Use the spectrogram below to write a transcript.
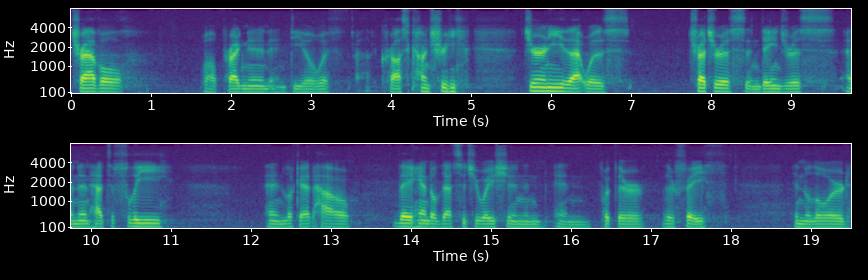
travel while pregnant and deal with a cross country journey that was treacherous and dangerous, and then had to flee and look at how they handled that situation and, and put their, their faith in the Lord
